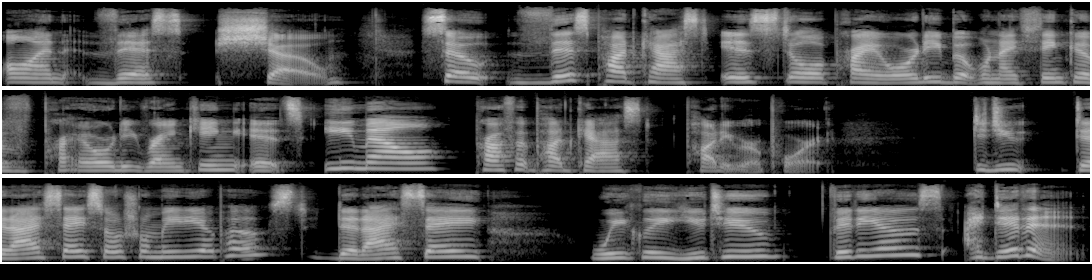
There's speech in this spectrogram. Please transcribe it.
on this show. So, this podcast is still a priority, but when I think of priority ranking, it's email, Profit Podcast, Potty Report. Did you did I say social media post? Did I say weekly YouTube videos? I didn't.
